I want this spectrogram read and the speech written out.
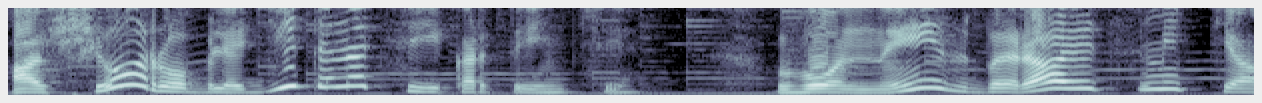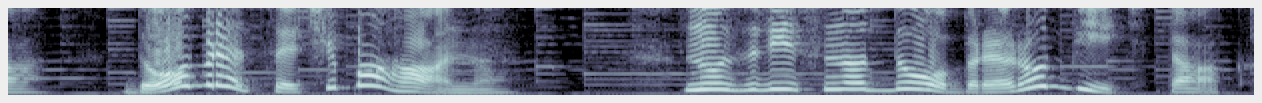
А що роблять діти на цій картинці? Вони збирають сміття. Добре це чи погано? Ну, звісно, добре, робіть так.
